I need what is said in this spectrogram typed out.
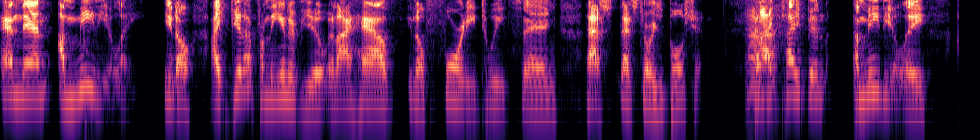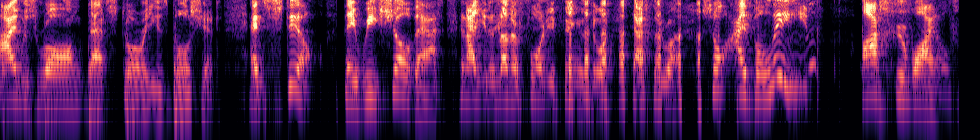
and then immediately, You know, I get up from the interview and I have you know forty tweets saying that's that story's bullshit, and I type in immediately I was wrong. That story is bullshit, and still they re-show that, and I get another forty things going. That's the wrong. So I believe Oscar Wilde.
